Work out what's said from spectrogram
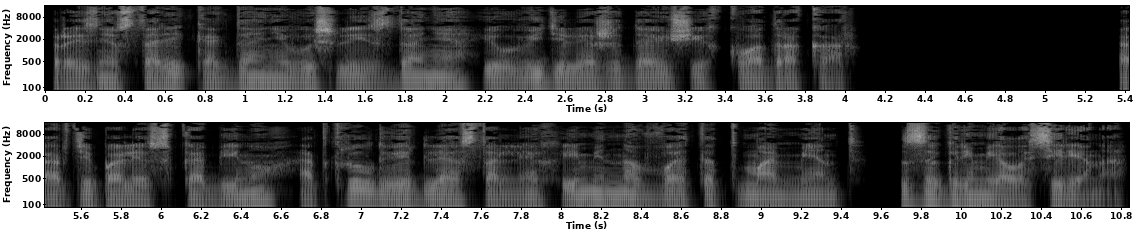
произнес старик, когда они вышли из здания и увидели ожидающих квадрокар. Арти полез в кабину, открыл дверь для остальных, именно в этот момент загремела сирена.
